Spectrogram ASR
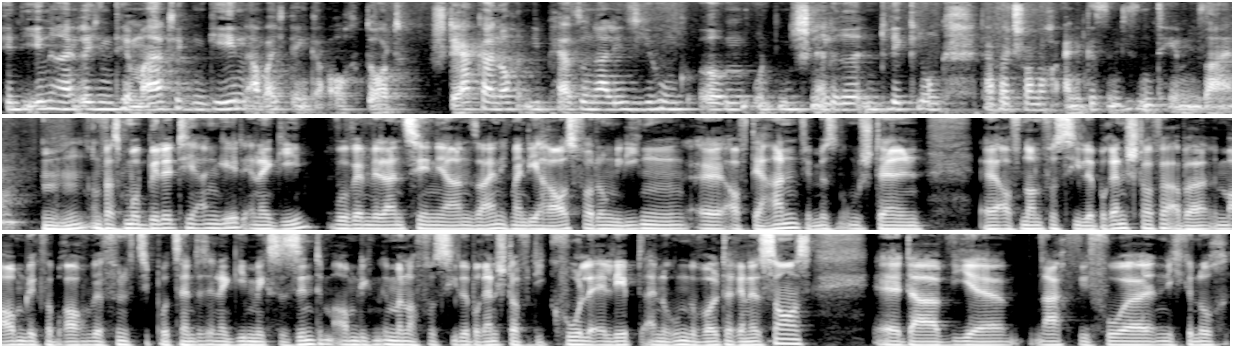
in die inhaltlichen Thematiken gehen, aber ich denke auch dort stärker noch in die Personalisierung ähm, und in die schnellere Entwicklung. Da wird schon noch einiges in diesen Themen sein. Mhm. Und was Mobility angeht, Energie, wo werden wir dann in zehn Jahren sein? Ich meine, die Herausforderungen liegen äh, auf der Hand. Wir müssen umstellen äh, auf non-fossile Brennstoffe, aber im Augenblick verbrauchen wir 50 Prozent des Energiemixes, sind im Augenblick immer noch fossile Brennstoffe. Die Kohle erlebt eine ungewollte Renaissance, äh, da wir nach wie vor nicht genug,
